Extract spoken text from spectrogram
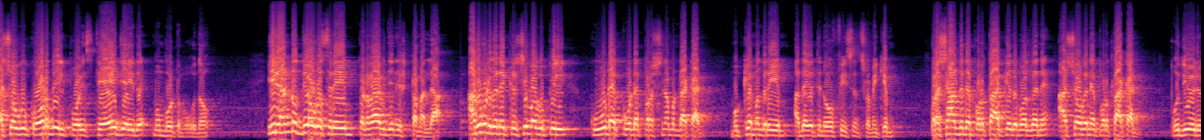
അശോക് കോടതിയിൽ പോയി സ്റ്റേ ചെയ്ത് മുമ്പോട്ട് പോകുന്നു. ഈ രണ്ട് ഉദ്യോഗസ്ഥരെയും പിണറായി വിജയൻ ഇഷ്ടമല്ല. അതുകൊണ്ട് തന്നെ കൃഷി വകുപ്പിൽ കൂടെ കൂടെ പ്രശ്നമുണ്ടാക്കാൻ മുഖ്യമന്ത്രിയും അദ്ദേഹത്തിന്റെ ഓഫീസും ശ്രമിക്കും. പ്രശാന്തിനെ പുറത്താക്കിയതുപോലെ തന്നെ അശോകനെ പുറത്താക്കാൻ പുതിയൊരു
